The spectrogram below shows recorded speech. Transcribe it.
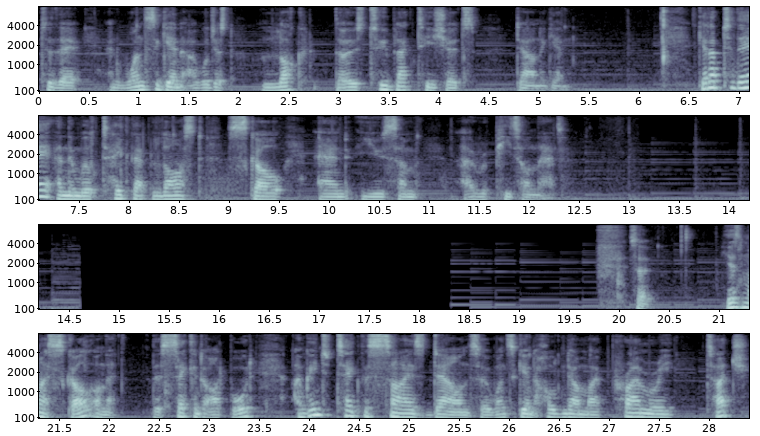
to there and once again I will just lock those two black t-shirts down again. Get up to there and then we'll take that last skull and use some uh, repeat on that. So here's my skull on that the second artboard. I'm going to take the size down. So once again, holding down my primary touch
